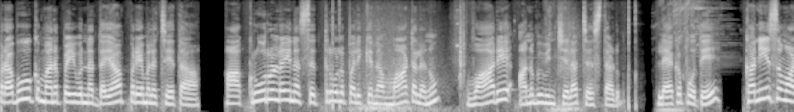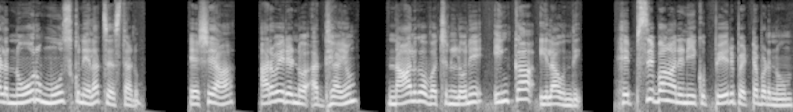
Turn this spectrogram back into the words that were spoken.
ప్రభువుకు మనపై ఉన్న దయాప్రేమల చేత ఆ క్రూరులైన శత్రువులు పలికిన మాటలను వారే అనుభవించేలా చేస్తాడు. లేకపోతే కనీసం వాళ్ళ నోరు మూసుకునేలా చేస్తాడు. యషయా అరవై రెండవ అధ్యాయం నాలుగవ వచనంలోనే ఇంకా ఇలా ఉంది. హెప్సిబా అని నీకు పేరు పెట్టబడును.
